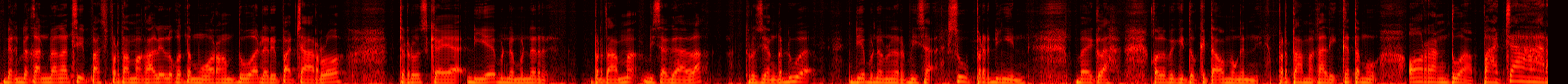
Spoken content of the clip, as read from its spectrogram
deg-degan banget sih pas pertama kali lo ketemu orang tua dari pacar lo terus kayak dia bener-bener pertama bisa galak terus yang kedua dia benar-benar bisa super dingin. Baiklah kalau begitu kita omongin pertama kali ketemu orang tua pacar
